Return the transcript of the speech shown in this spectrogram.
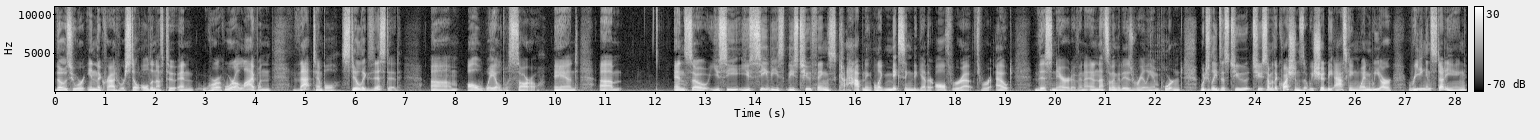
those who were in the crowd who were still old enough to and were who were alive when that temple still existed, um, all wailed with sorrow. And um, and so you see you see these these two things happening like mixing together all throughout throughout this narrative and, and that's something that is really important which leads us to to some of the questions that we should be asking when we are reading and studying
